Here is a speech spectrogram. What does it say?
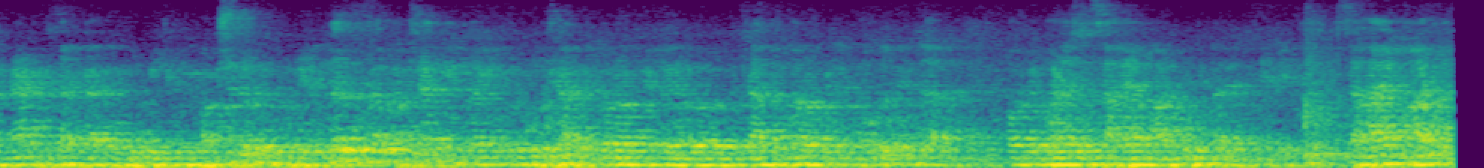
ಕರ್ನಾಟಕ ಸರ್ಕಾರ ಬಿಜೆಪಿ ಪಕ್ಷದವರು ಎಲ್ಲರೂ ಕೂಡ ಪಕ್ಷಾತೀತವಾಗಿ ಕುರುಬ ಶಾಸಕರು ಶಾಸಕರು ಹೋಗೋದ್ರಿಂದ ಅವ್ರಿಗೆ ಬಹಳಷ್ಟು ಸಹಾಯ ಮಾಡಿಕೊಡ್ತಾರೆ ಅಂತ ಹೇಳಿ ಸಹಾಯ ಮಾಡಿದ್ರು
